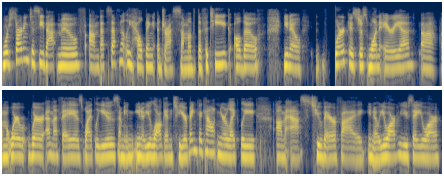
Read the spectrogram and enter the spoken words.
we're starting to see that move. Um, that's definitely helping address some of the fatigue. Although, you know, work is just one area um, where where MFA is widely used. I mean, you know, you log into your bank account and you're likely um, asked to verify, you know, you are who you say you are.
